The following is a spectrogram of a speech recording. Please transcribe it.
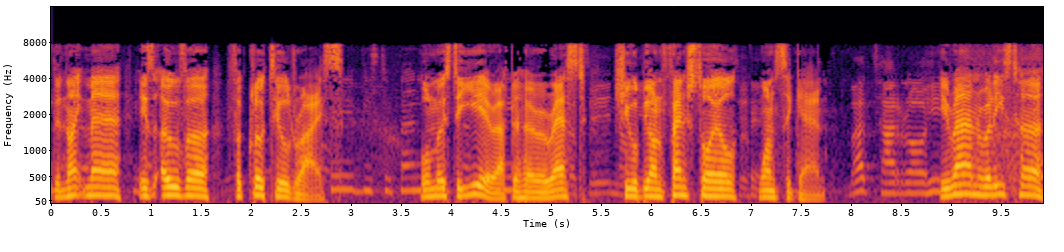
The nightmare is over for Clotilde Reiss. Almost a year after her arrest, she will be on French soil once again. Iran released her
